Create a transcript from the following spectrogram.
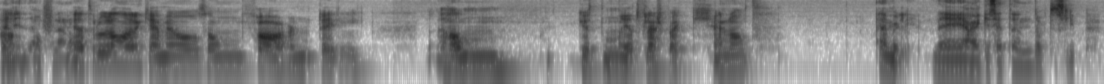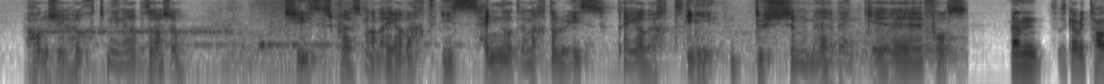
Er Han, han oppfølgeren jeg tror han har en cameo som faren til han gutten i et flashback eller noe annet. Det er mulig. Det, jeg har ikke sett en Dr. Sleep. Har du ikke hørt mine reportasjer? Jesus Christ, mann. Jeg har vært i senga til Märtha Louise. Jeg har vært i dusjen med Wenche Foss. Men skal vi ta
